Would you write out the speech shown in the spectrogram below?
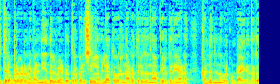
ഇത്തരം പ്രകടനങ്ങൾ നീന്തൽ വേണ്ടത്ര പരിശീലനമില്ലാത്തവർ നടത്തരുതെന്ന അഭ്യർത്ഥനയാണ് കണ്ടുനിന്നവർക്കുണ്ടായിരുന്നത്.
